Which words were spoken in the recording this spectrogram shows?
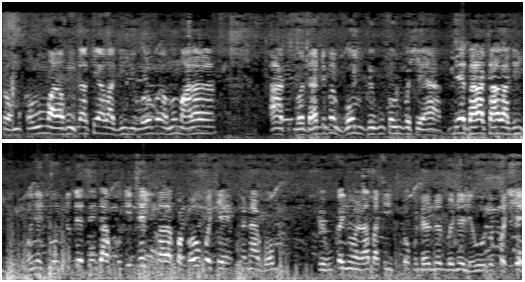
તો અમે કરવું મારા હું ત્યાંથી આ વાજી ગયું બરાબર અમે મારા આ વધારે પણ ગોમ ભેગું કરવું પડશે આ બે ભાડા ચાર વાગી ગયું મને ચોર બે ત્રણ ખોટી થઈ મારા પકડવું પડશે અને ગોમ ભેગું કઈ મારા પછી તો દંડ બને લેવો તો પડશે.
